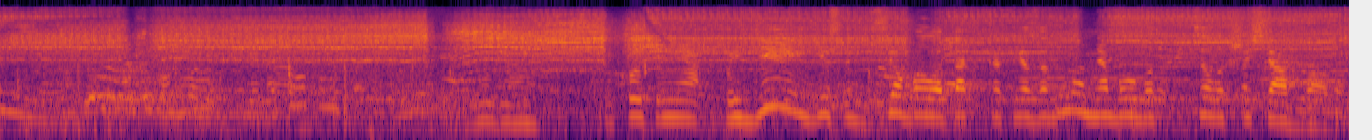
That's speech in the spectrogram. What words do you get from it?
да. Какой-то у меня, по идее, если бы все было так, как я задумал, у меня было бы целых 60 баллов.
